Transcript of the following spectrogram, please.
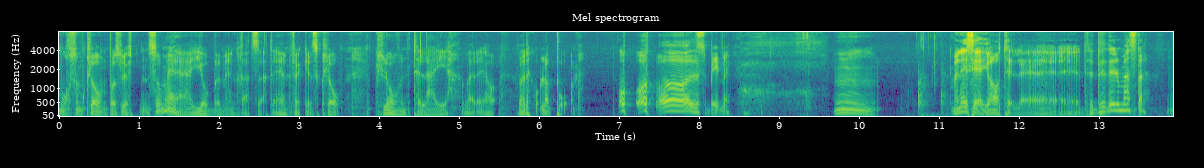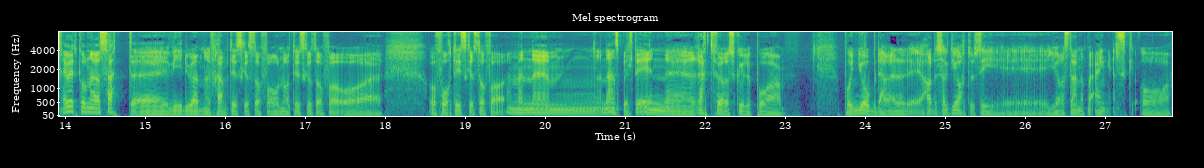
morsom klovn på slutten, som er jobben min, rett og slett. Jeg er en fuckings klovn. Klovn til leie, hva er det jeg, hva er det jeg holder på med? Oh, oh, oh, det er så pinlig. Mm. Men jeg sier ja til, til, til, det meste. Jeg vet ikke om dere har sett uh, videoen Fremtids-Kristoffer og Nåtids-Kristoffer og, uh, og Fortids-Kristoffer, men um, den spilte jeg inn uh, rett før jeg skulle på, på, en jobb der jeg hadde sagt ja til å si, gjøre standup på engelsk. Og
